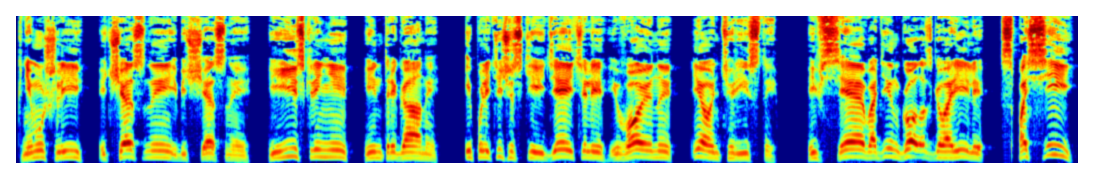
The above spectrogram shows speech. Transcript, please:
К нему шли и честные, и бесчестные, и искренние, и интриганы, и политические деятели, и воины, и авантюристы. И все в один голос говорили «Спаси!»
